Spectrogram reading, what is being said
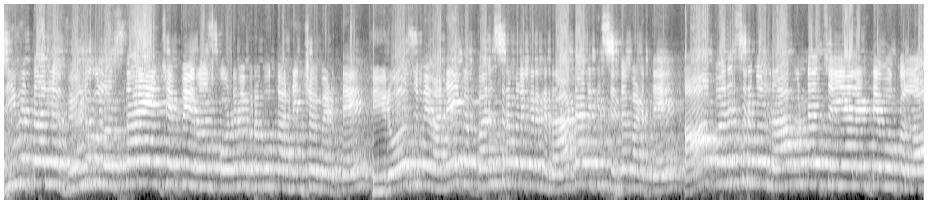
జీవితాల్లో వెలుగులు వస్తాయని చెప్పి ఈ రోజు కూటమి ప్రభుత్వాన్ని నించోబెడితే ఈ రోజు మేము అనేక పరిశ్రమలు ఇక్కడికి రావడానికి సిద్ధపడితే ఆ పరిశ్రమలు రాకుండా చేయాలంటే ఒక లా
